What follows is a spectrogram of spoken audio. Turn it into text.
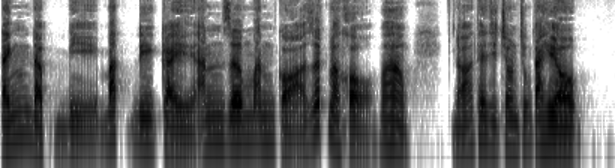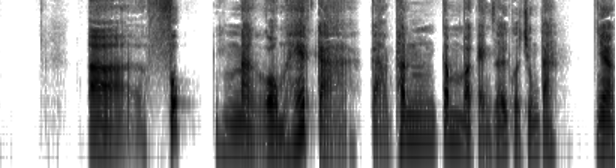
đánh đập bị bắt đi cày ăn dơm ăn cỏ rất là khổ phải không? Đó thế thì cho chúng ta hiểu. À, phúc là gồm hết cả cả thân tâm và cảnh giới của chúng ta nha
